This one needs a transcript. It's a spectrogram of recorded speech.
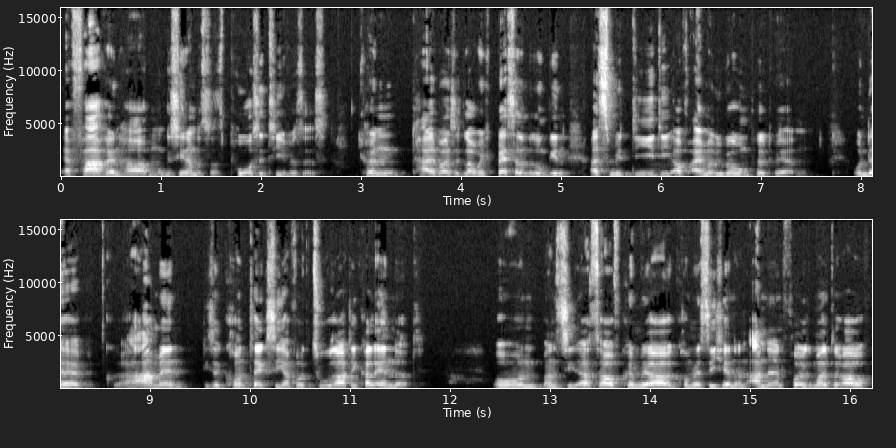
erfahren haben und gesehen haben, dass das Positives ist, können teilweise, glaube ich, besser damit umgehen, als mit die, die auf einmal überrumpelt werden. Und der Rahmen, dieser Kontext sich einfach zu radikal ändert. Und man sieht, also darauf können wir, kommen wir sicher in einer anderen Folge mal drauf.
